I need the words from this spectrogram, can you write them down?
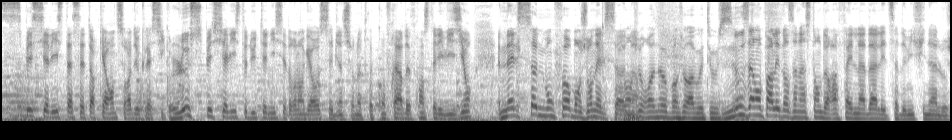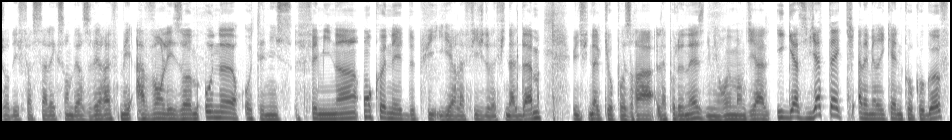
Spécialiste à 7h40 sur Radio Classique, le spécialiste du tennis et de Roland Garros, c'est bien sûr notre confrère de France Télévisions, Nelson Montfort. Bonjour Nelson. Bonjour Renaud, bonjour à vous tous. Nous allons parler dans un instant de Rafael Nadal et de sa demi-finale aujourd'hui face à Alexander Zverev. Mais avant les hommes, honneur au tennis féminin. On connaît depuis hier l'affiche de la finale dame, une finale qui opposera la polonaise numéro 1 mondial Iga Swiatek à l'américaine Coco Gauff.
